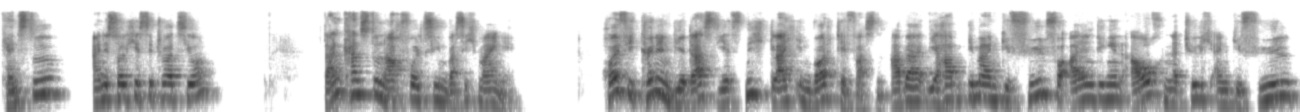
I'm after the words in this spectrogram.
Kennst du eine solche Situation? Dann kannst du nachvollziehen, was ich meine. Häufig können wir das jetzt nicht gleich in Worte fassen, aber wir haben immer ein Gefühl, vor allen Dingen auch natürlich ein Gefühl,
